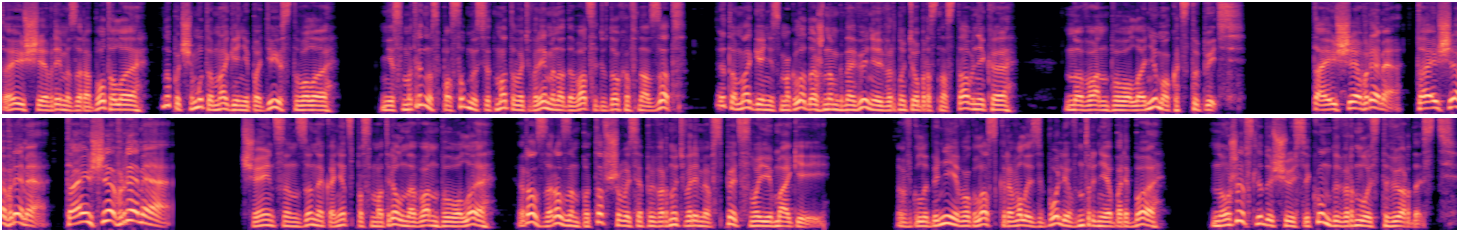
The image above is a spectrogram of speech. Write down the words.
Тающее время заработало, но почему-то магия не подействовала. Несмотря на способность отматывать время на 20 вдохов назад, эта магия не смогла даже на мгновение вернуть образ наставника, но Ван Буэлла не мог отступить. «Тающее время! Тающее время! Тающее время!» Чейн Цинзе наконец посмотрел на Ван Буэлэ, раз за разом пытавшегося повернуть время вспять своей магией. В глубине его глаз скрывалась боль и внутренняя борьба, но уже в следующую секунду вернулась твердость.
